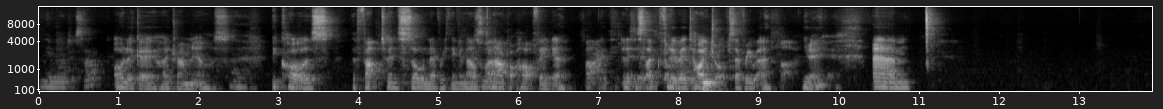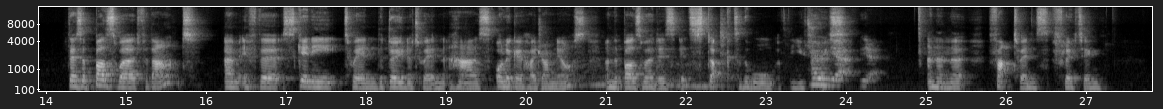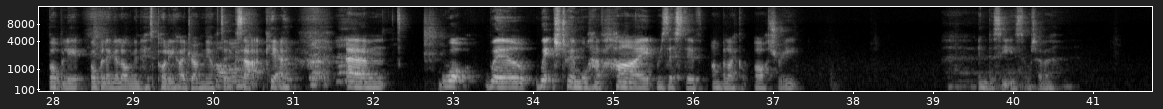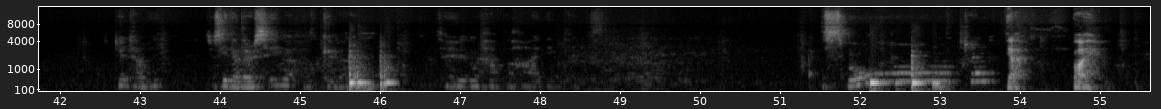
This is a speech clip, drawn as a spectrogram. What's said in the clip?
the amniotic sac. oligohydramnios So, because the fat twin's stolen everything and now well. now got heart failure fine. and it's So like fluid hydrops everywhere Fine. you know. Okay. um there's a buzzword for that um, if the skinny twin, the donor twin, has oligohydramnios, and the buzzword is it's stuck to the wall of the uterus. Oh uterus. yeah, yeah. And then the fat twin's floating, bobbly, bobbling along in his polyhydramniotic Oh. sac. Yeah. Um, what will which twin will have high resistive umbilical artery indices, or whatever? Don't tell me. Just either the receiver or the giver. So who's going to have the high index? The small twin? Yeah. Why?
